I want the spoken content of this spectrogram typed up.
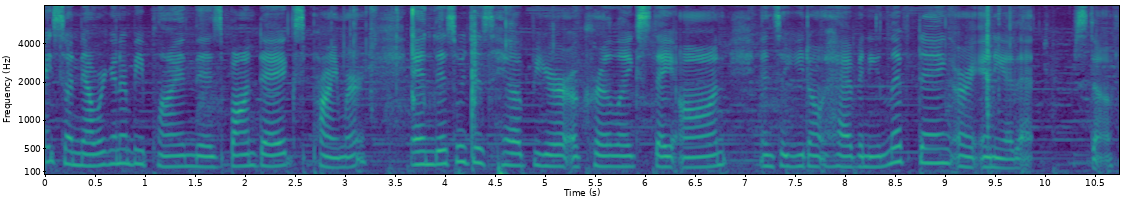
Alright, so now we're going to be applying this Bondex primer. And this will just help your acrylic stay on. And so you don't have any lifting or any of that stuff.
